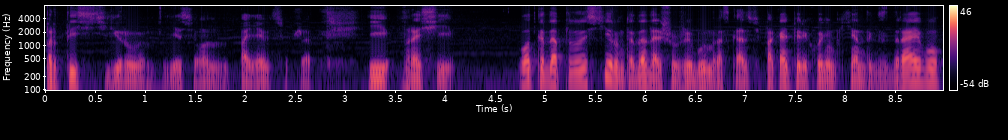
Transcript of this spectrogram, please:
протестирую, если он появится уже и в России. Вот когда протестируем, тогда дальше уже будем рассказывать. Пока переходим к Яндекс Драйву.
